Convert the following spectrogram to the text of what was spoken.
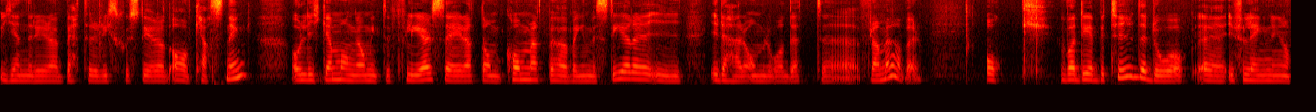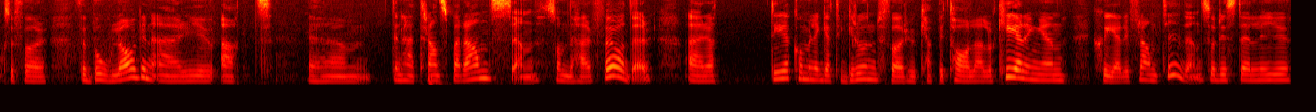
generera bättre riskjusterad avkastning. Och lika många, om inte fler, säger att de kommer att behöva investera i, i det här området eh, framöver. Och vad det betyder då eh, i förlängningen också för, för bolagen är ju att eh, den här transparensen som det här föder är att det kommer lägga till grund för hur kapitalallokeringen sker i framtiden. Så det ställer ju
